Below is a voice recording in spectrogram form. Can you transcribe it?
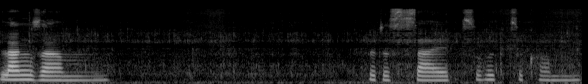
Langsam wird es Zeit, zurückzukommen.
